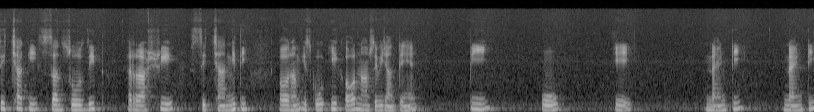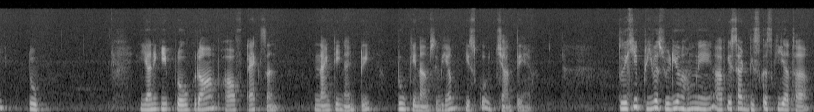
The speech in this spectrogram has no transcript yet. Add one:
शिक्षा की संशोधित राष्ट्रीय शिक्षा नीति। और हम इसको एक और नाम से भी जानते हैं। P, O, A, ninety ninety two. यानी कि programme of action ninety ninety two के नाम से भी हम इसको जानते हैं। तो देखिए, प्रीवियस वीडियो में हमने आपके साथ डिस्कस किया था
